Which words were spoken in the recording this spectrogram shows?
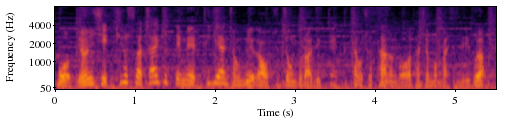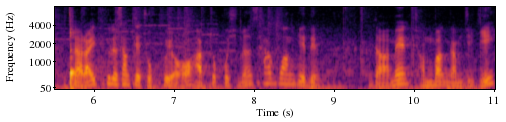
뭐 연식 키로수가 짧기 때문에 특이한 정비가 없을 정도로 아주 깨끗하고 좋다는 거 다시 한번 말씀드리고요. 자, 라이트 글러 상태 좋고요. 앞쪽 보시면 사구안개 등, 그 다음에 전방 감지기.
